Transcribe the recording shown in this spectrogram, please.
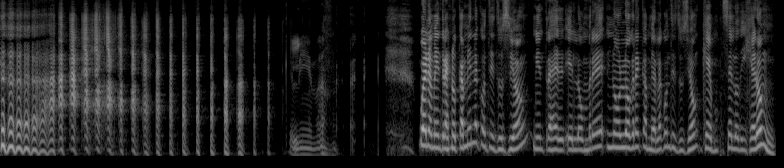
qué lindo. Bueno, mientras no cambien la constitución, mientras el, el hombre no logre cambiar la constitución, que se lo dijeron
